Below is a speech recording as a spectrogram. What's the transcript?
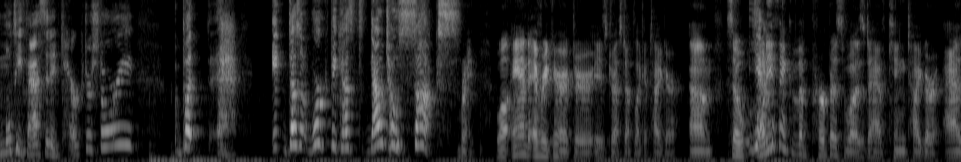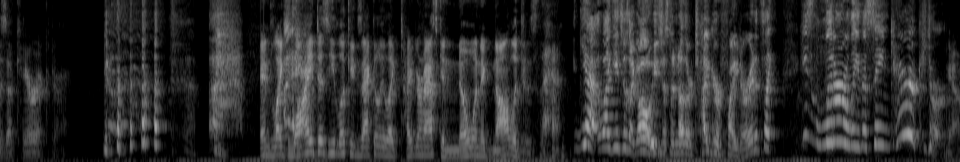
multifaceted character story. But it doesn't work because Naoto sucks. Right. Well, and every character is dressed up like a tiger. Um, so, Yeah. what do you think the purpose was to have King Tiger as a character? and like, why does he look exactly like Tiger Mask, and no one acknowledges that? Yeah, like he's just like, oh, he's just another tiger fighter, and it's like he's literally the same character. Yeah.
